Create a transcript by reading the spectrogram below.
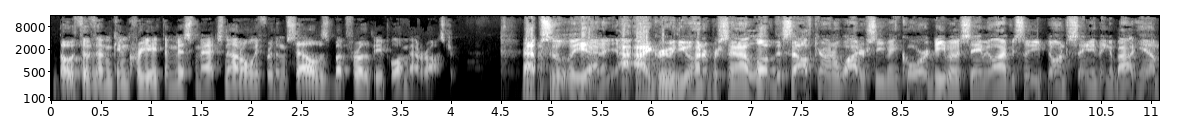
both of them can create the mismatch not only for themselves but for other people on that roster Absolutely, yeah. I, I, agree with you 100%. I love the South Carolina wide receiving corps. Deebo Samuel, obviously, don't have to say anything about him.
